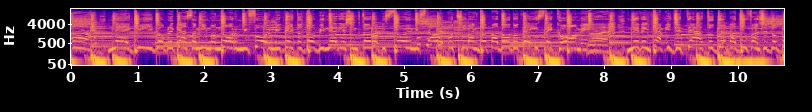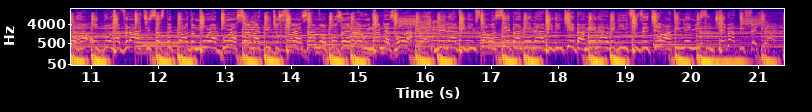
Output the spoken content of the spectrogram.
uh, Ne, dík, oblekám sa mimo normy, formy Tejto doby neriešim, kto robí strojmi Stále počúvam, kto padol do tej istej komy ah, Neviem, kam ide táto doba Dúfam, že do Boha od Boha vráti sa späť pravda moja boja Sama tí, čo stoja za mnou, pozerajú na mňa z hora Nenávidím stále seba, nenávidím teba Nenávidím cudzie tela, ty nemyslím teba, ty fečák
